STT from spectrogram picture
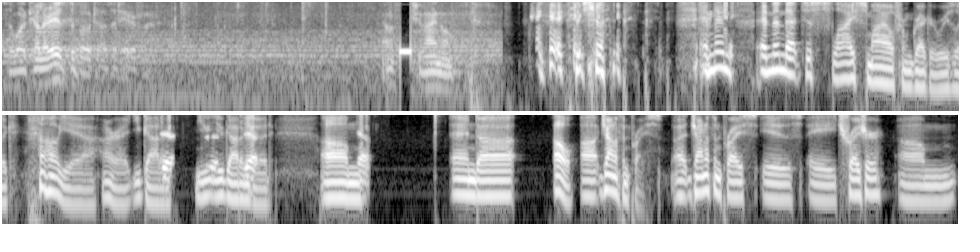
So what color is the boathouse at Hereford? How the f- should I know? and then and then that just sly smile from Gregor where he's like, "Oh yeah, all right, you got him. You you got him Yeah. good." Um Yeah. and uh oh, uh Jonathan Pryce. Uh Jonathan Pryce is a treasure. Um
